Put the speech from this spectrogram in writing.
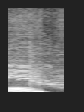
Hey.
